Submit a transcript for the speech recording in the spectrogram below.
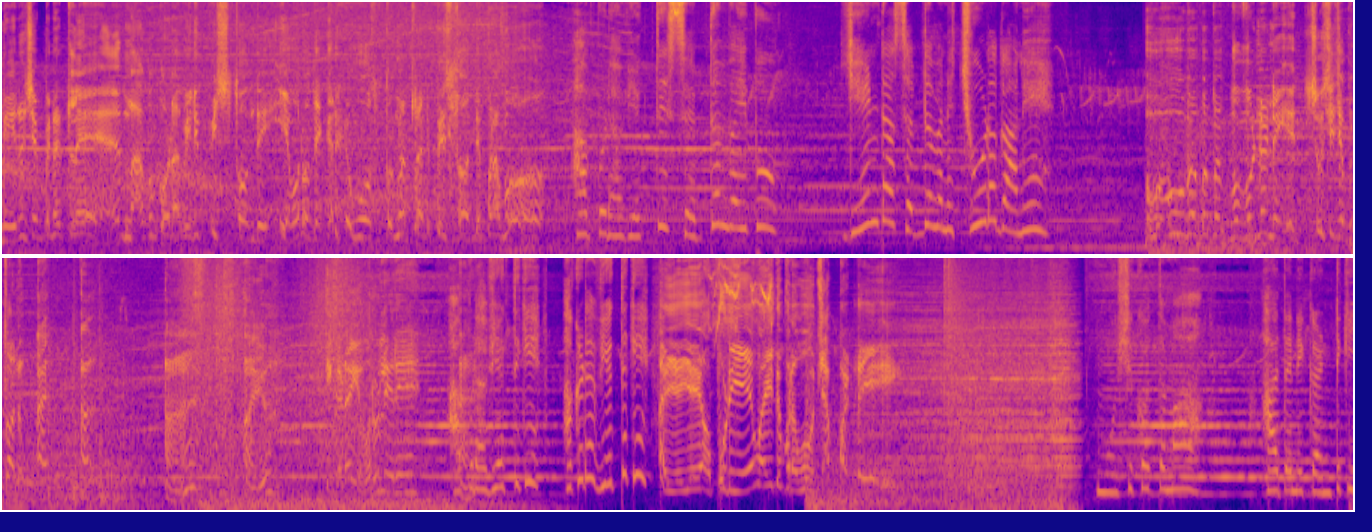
మీరు చెప్పినట్లే నాకు కూడా వినిపిస్తోంది. ఎవరో దగ్గరికి వస్తున్నట్లు అనిపిస్తోంది ప్రభు. అప్పుడు ఆ వ్యక్తి శబ్దం వైపు ఏంటా శబ్దం అని చూడగానే? ఉండండి చూసి చెబుతాను. అయ్యో ఇక్కడ ఎవరు లేరే? అప్పుడు ఆ వ్యక్తికి అక్కడ వ్యక్తికి అయ్యయ్యో అప్పుడు ఏమైంది ప్రభు? చెప్పండి. మూషికొత్తమా అతని కంటికి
